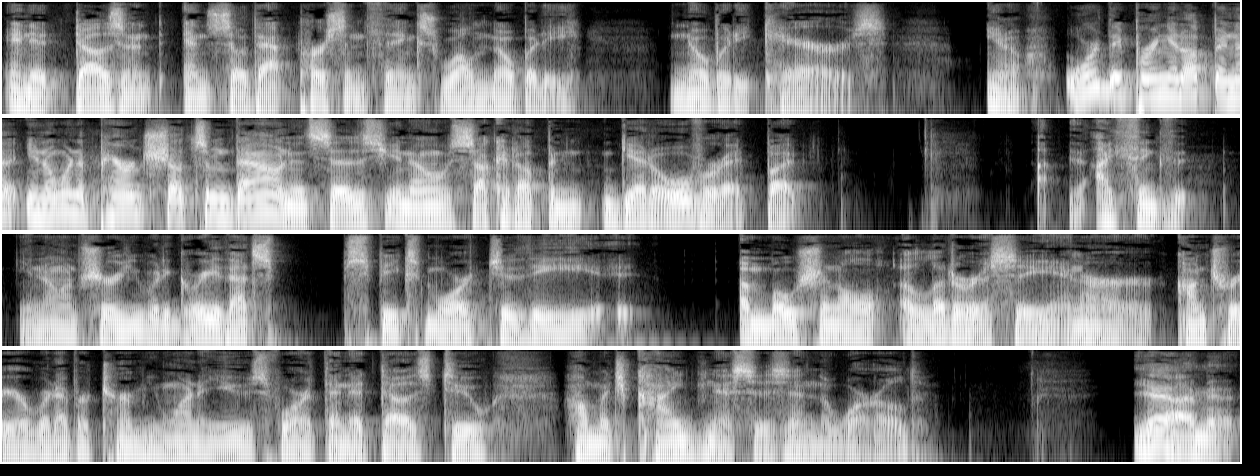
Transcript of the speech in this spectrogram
And it doesn't. And so that person thinks, well, nobody, nobody cares. You know, or they bring it up and, you know, when a parent shuts them down and says, you know, suck it up and get over it. But I think that, you know, I'm sure you would agree that speaks more to the emotional illiteracy in our country or whatever term you want to use for it than it does to how much kindness is in the world. Yeah, I mean,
